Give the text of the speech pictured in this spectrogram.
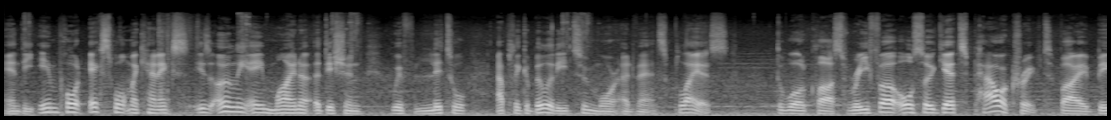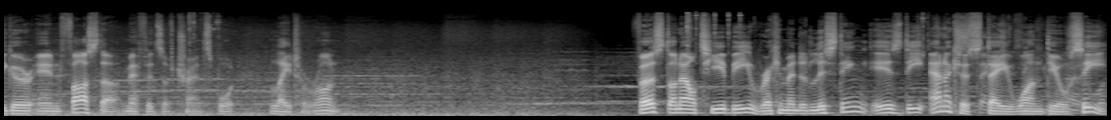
and the import-export mechanics is only a minor addition with little applicability to more advanced players. The world-class Reefer also gets power creeped by bigger and faster methods of transport later on. First on our Tier B recommended listing is the Anarchist Day 1 DLC,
